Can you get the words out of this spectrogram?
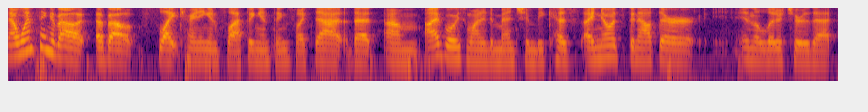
Now, one thing about about flight training and flapping and things like that that um, I've always wanted to mention because I know it's been out there in the literature that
